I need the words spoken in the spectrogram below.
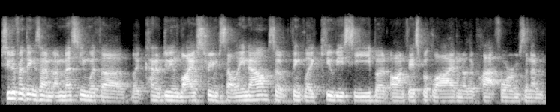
two different things I'm, I'm messing with, uh, like kind of doing live stream selling now. So think like QVC, but on Facebook Live and other platforms. And I'm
